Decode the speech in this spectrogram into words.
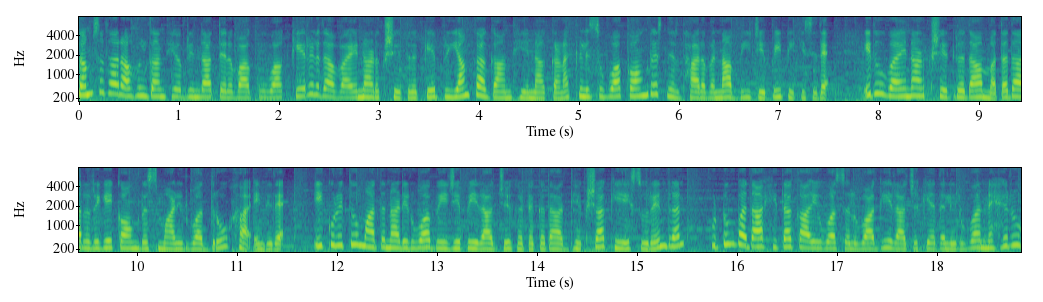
ಸಂಸದ ರಾಹುಲ್ ಗಾಂಧಿ ಅವರಿಂದ ತೆರವಾಗುವ ಕೇರಳದ ವಯನಾಡು ಕ್ಷೇತ್ರಕ್ಕೆ ಪ್ರಿಯಾಂಕಾ ಗಾಂಧಿಯನ್ನ ಕಣಕ್ಕಿಳಿಸುವ ಕಾಂಗ್ರೆಸ್ ನಿರ್ಧಾರವನ್ನ ಬಿಜೆಪಿ ಟೀಕಿಸಿದೆ. ಇದು ವಯನಾಡ್ ಕ್ಷೇತ್ರದ ಮತದಾರರಿಗೆ ಕಾಂಗ್ರೆಸ್ ಮಾಡಿರುವ ದ್ರೋಹ ಎಂದಿದೆ. ಈ ಕುರಿತು ಮಾತನಾಡಿರುವ ಬಿಜೆಪಿ ರಾಜ್ಯ ಘಟಕದ ಅಧ್ಯಕ್ಷ ಕೆ ಸುರೇಂದ್ರನ್, ಕುಟುಂಬದ ಹಿತ ಕಾಯುವ ಸಲುವಾಗಿ ರಾಜಕೀಯದಲ್ಲಿರುವ ನೆಹರು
